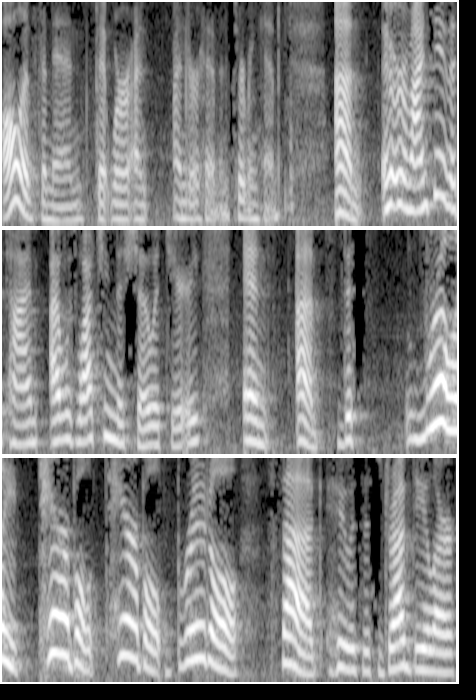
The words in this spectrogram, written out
all of the men that were un- under him and serving him. Um, it reminds me of the time I was watching the show with Jerry, and um, this really terrible, terrible, brutal thug who was this drug dealer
